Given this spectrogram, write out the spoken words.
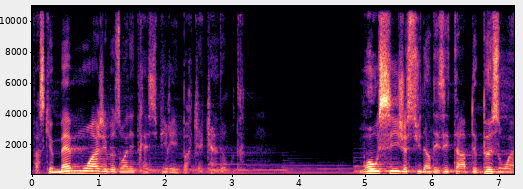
Parce que même moi, j'ai besoin d'être inspiré par quelqu'un d'autre. Moi aussi, je suis dans des étapes de besoin.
